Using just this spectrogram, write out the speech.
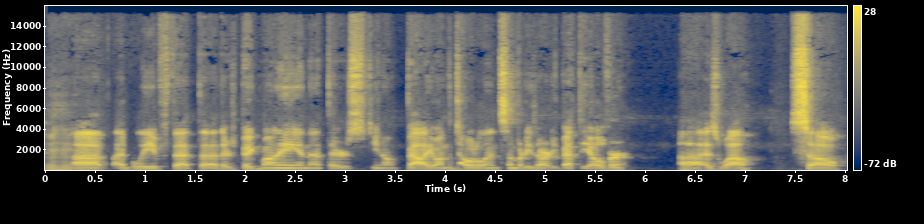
mhm. uh, I believe that uh, there's big money and that there's you know value on the total, and somebody's already bet the over uh, as well. So,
